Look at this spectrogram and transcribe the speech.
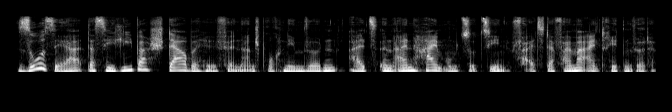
So sehr, dass sie lieber Sterbehilfe in Anspruch nehmen würden, als in ein Heim umzuziehen, falls der Fall mal eintreten würde.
